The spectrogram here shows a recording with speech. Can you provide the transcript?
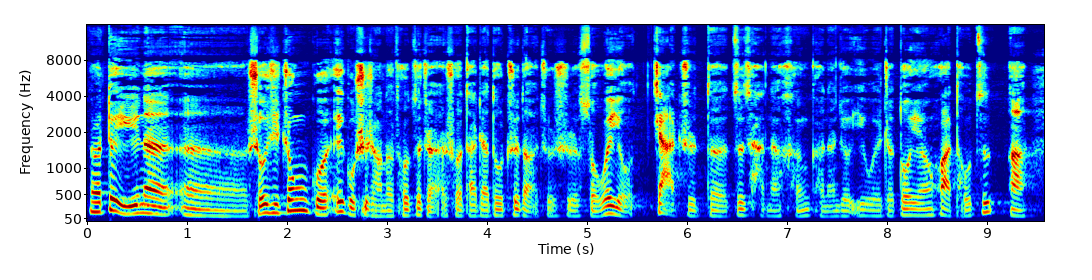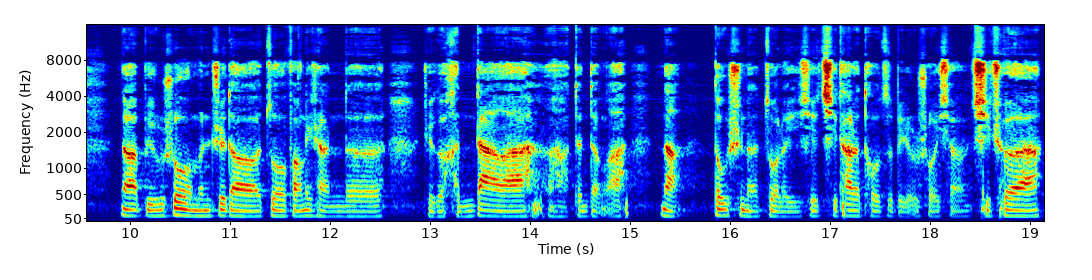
那么对于呢呃熟悉中国 A 股市场的投资者来说，大家都知道，就是所谓有价值的资产呢，很可能就意味着多元化投资啊。那比如说我们知道做房地产的这个恒大啊啊等等啊，那。都是呢，做了一些其他的投资，比如说像汽车啊、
